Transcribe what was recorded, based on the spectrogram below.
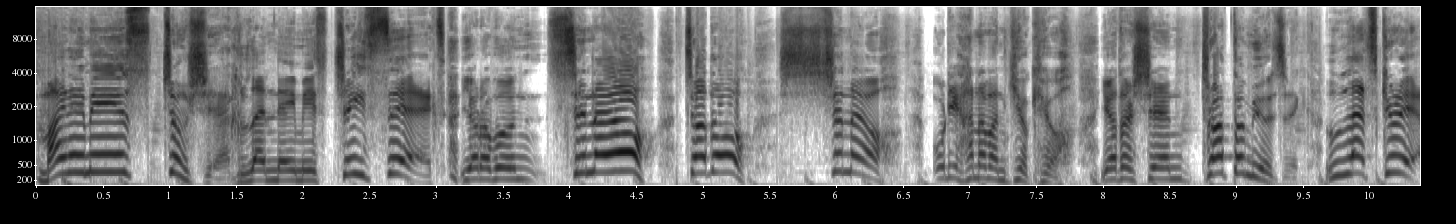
My name is 정식. Last name is J6. 여러분 신나요? 저도 신나요. 우리 하나만 기억해요. 8시엔 Drop the Music. Let's get it.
